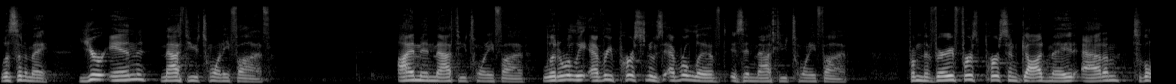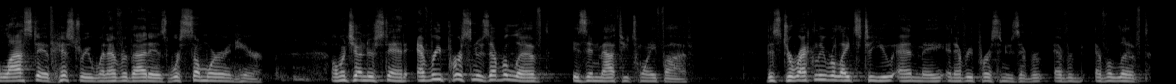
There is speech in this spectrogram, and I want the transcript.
Listen to me. You're in Matthew 25. I'm in Matthew 25. Literally, every person who's ever lived is in Matthew 25. From the very first person God made, Adam, to the last day of history, whenever that is, we're somewhere in here. I want you to understand every person who's ever lived is in Matthew 25. This directly relates to you and me and every person who's ever, ever, ever lived.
